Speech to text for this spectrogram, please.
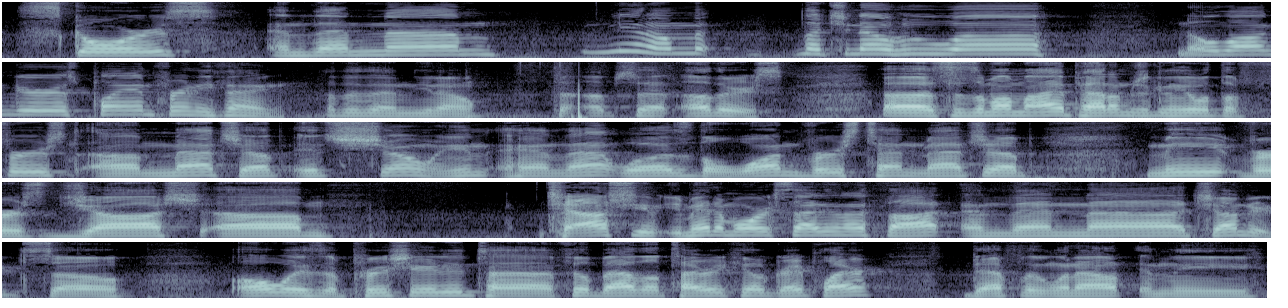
scores, and then um, you know let you know who uh, no longer is playing for anything other than you know to upset others. Uh, since I'm on my iPad, I'm just going to go with the first uh, matchup it's showing, and that was the 1 versus 10 matchup. Me versus Josh. Um, Josh, you, you made it more exciting than I thought, and then uh, chundered. So, always appreciated. Feel bad, little Tyreek Hill, great player. Definitely went out in the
